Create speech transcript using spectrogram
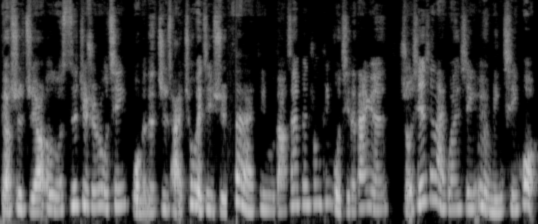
表示只要俄罗斯继续入侵，我们的制裁就会继续。再来进入到三分钟听股期的单元，首先先来关心域名期货。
